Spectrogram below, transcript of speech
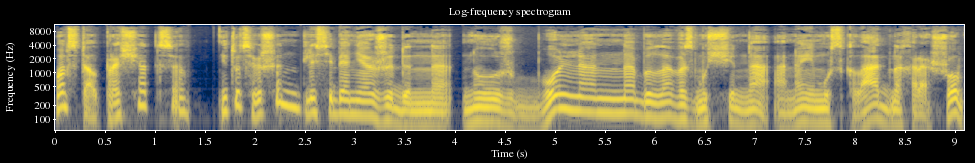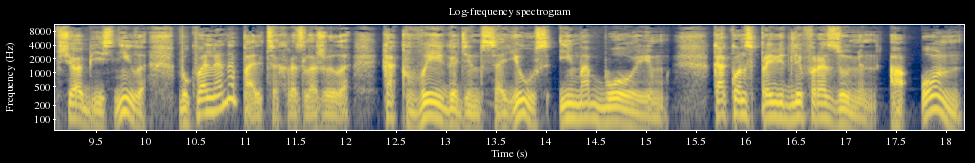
Он стал прощаться, и тут совершенно для себя неожиданно, ну уж больно она была возмущена. Она ему складно, хорошо все объяснила, буквально на пальцах разложила, как выгоден союз им обоим, как он справедлив разумен, а он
